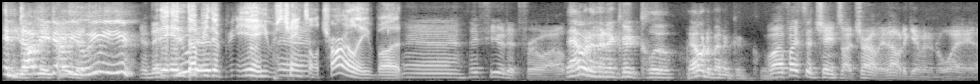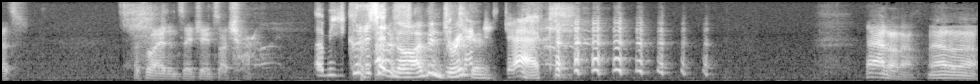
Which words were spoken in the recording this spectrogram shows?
In feud- WWE? feuded. And they In feuded. WWE, yeah, he was Yeah. Chainsaw Charlie, but Yeah, they feuded for a while. That would have been a good clue. That would have been a good clue. Well, if I said Chainsaw Charlie, that would have given it away. That's that's why I didn't say Chainsaw Charlie. I mean, you could have I said don't know. I've been drinking. Jack. I don't know. I don't know.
